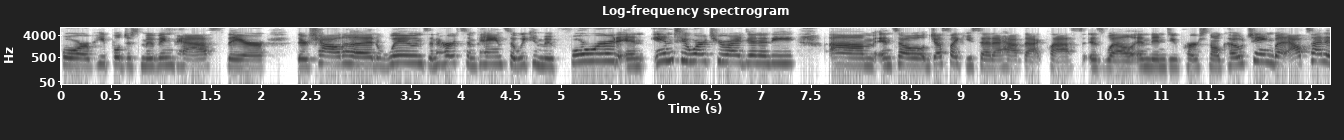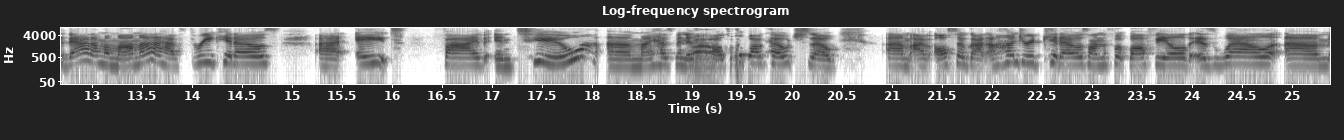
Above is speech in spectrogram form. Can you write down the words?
for people just moving past their their childhood wounds and hurts and pain, so we can move forward and into our true identity. Um, and so, just like you said, I have that class as well, and then do personal coaching. But outside of that, I'm a mama. I have three kiddos, uh, eight five, and two. Um, my husband is wow. a college football coach, so um, I've also got 100 kiddos on the football field as well um,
